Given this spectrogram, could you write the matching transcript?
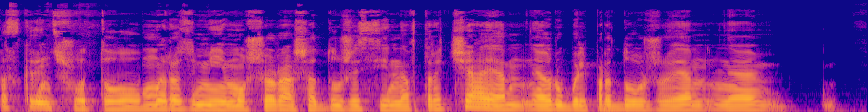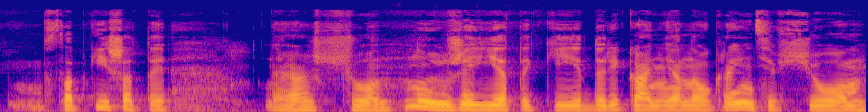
По скріншоту ми розуміємо, що Раша дуже сильно втрачає. Рубль продовжує е, слабкішати. е, Що, ну і вже є такі дорікання на українців, що,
